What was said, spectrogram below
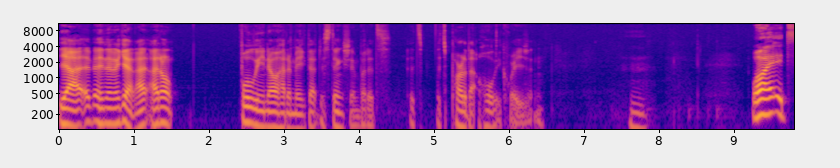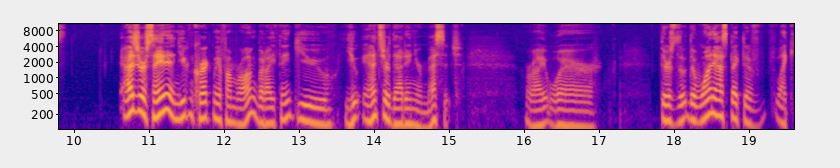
yeah and and then again i i don't fully know how to make that distinction but it's it's it's part of that whole equation. Hmm. Well, it's as you're saying it, and you can correct me if I'm wrong, but I think you you answered that in your message, right? Where there's the, the one aspect of like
